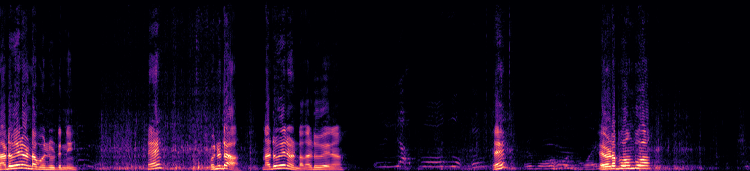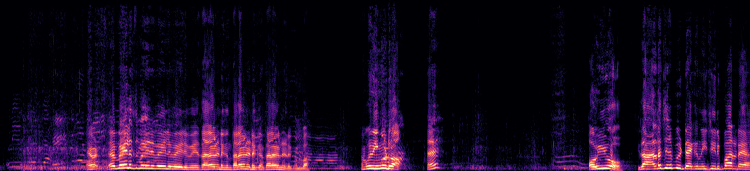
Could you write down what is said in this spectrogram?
നടുവേനുണ്ടോ പൊന്നൂട്ടിന്? ഏ? പൊന്നൂട്ടാ? നടുവേനുണ്ടോ? നടുവേന? ഏ? എവിടെ പോകാൻ പോവാ? വെയിലത്ത് വെയിൽ വെയിൽ വെയിൽ വെയിൽ തലവനെടുക്കും തലവനെടുക്കും തലവനെടുക്കും. വാ. നമുക്ക് ഇങ്ങോട്ട് പോവാം ഏ? അയ്യോ ഇത് ആരുടെ ചെരുപ്പ് ഇട്ടേക്കുന്ന? ഈ ചെരുപ്പാരുടെയാ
